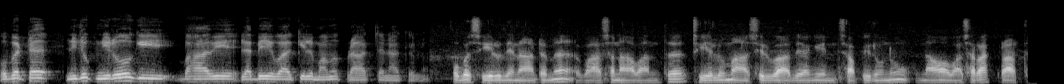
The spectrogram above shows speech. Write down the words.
ඔබට නිදුක් නිරෝගී භාවය ලැබේවා කියලා මම ප්‍රාර්ථනා කරනවා. ඔබ සියලු දෙනාටම වාසනාවන්ත සියලුම ආශිර්වාදයන්ගෙන් සපිරුණු නව වසරක් ප්‍රාර්ථනා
